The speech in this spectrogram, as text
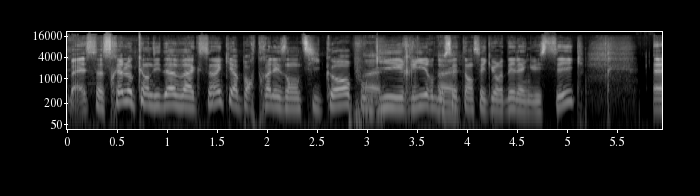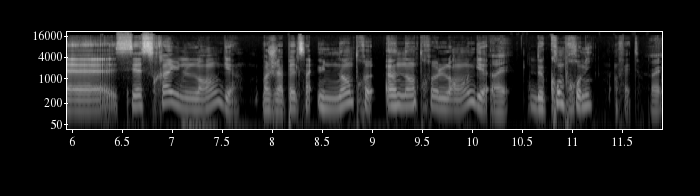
Ben, ce serait le candidat vaccin qui apportera les anticorps pour Ouais. guérir de Ouais. cette insécurité linguistique. Euh, ce sera une langue, moi je l'appelle ça une entre, un entre-langue Ouais. de compromis, en fait. Ouais.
